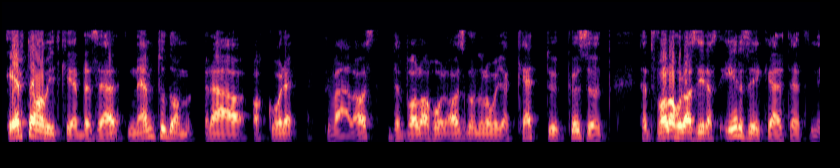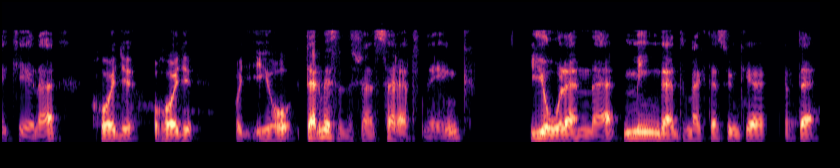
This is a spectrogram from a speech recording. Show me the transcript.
Értem, amit kérdezel, nem tudom rá a korrekt választ, de valahol azt gondolom, hogy a kettő között, tehát valahol azért azt érzékeltetni kéne, hogy, hogy, hogy jó, természetesen szeretnénk, jó lenne, mindent megteszünk érte,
